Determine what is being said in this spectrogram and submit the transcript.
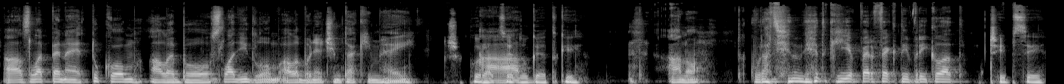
a zlepené tukom alebo sladidlom alebo niečím takým, hej. Kuracie a... nugetky. Áno, kuracie nugetky je perfektný príklad. Čipsy.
